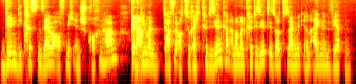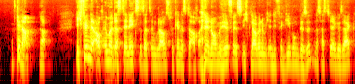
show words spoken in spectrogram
denen die Christen selber oft nicht entsprochen haben, genau. und die man dafür auch zu Recht kritisieren kann, aber man kritisiert sie sozusagen mit ihren eigenen Werten. Genau. Ja. Ich finde auch immer, dass der nächste Satz im Glaubensbekenntnis da auch eine enorme Hilfe ist. Ich glaube nämlich an die Vergebung der Sünden, das hast du ja gesagt.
